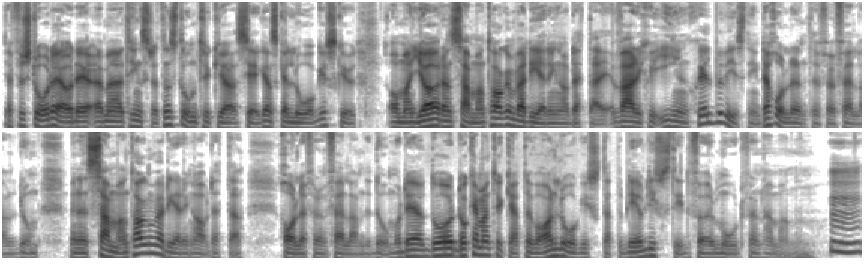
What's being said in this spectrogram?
Jag förstår det och det, med tingsrättens dom tycker jag ser ganska logisk ut. Om man gör en sammantagen värdering av detta, varje enskild bevisning, det håller inte för en fällande dom. Men en sammantagen värdering av detta håller för en fällande dom. Och det, då, då kan man tycka att det var en logiskt att det blev livstid för mord för den här mannen. Mm.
